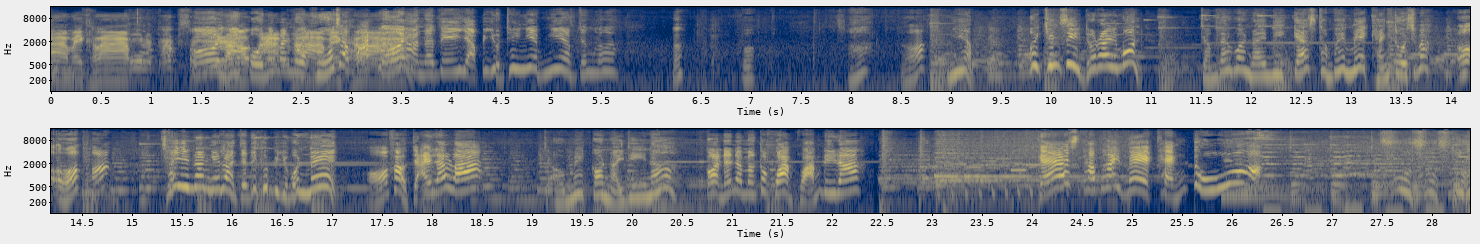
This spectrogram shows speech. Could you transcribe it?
ห้าไหมครับโทรทัศน์เสีโอ้ยยญี่ปุ่นนี่มันหนวกหูชะมัดเลยนั่นนะสิอยากไปอยู่ที่เงียบๆจังเลยฮะเออฮะ ฮะเงียบ เอ้ยจริงสิโดราเอมอนจำได้ว่านายมีแก๊สทำให้เมฆแข็งตัวใช่ปะเออเออฮะใช่นั่นไงล่ะจะได้ขึ้นไปอยู่บนเมฆอ๋อเข้าใจแล้วล่ะ จะเอาเมฆก้อนไหนดีนะ ก้อนนั้นน่ะมันก็กว้างขวางดีนะ แก๊สทำให้เมฆแข็งตัวฟูดฟูดฟูด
